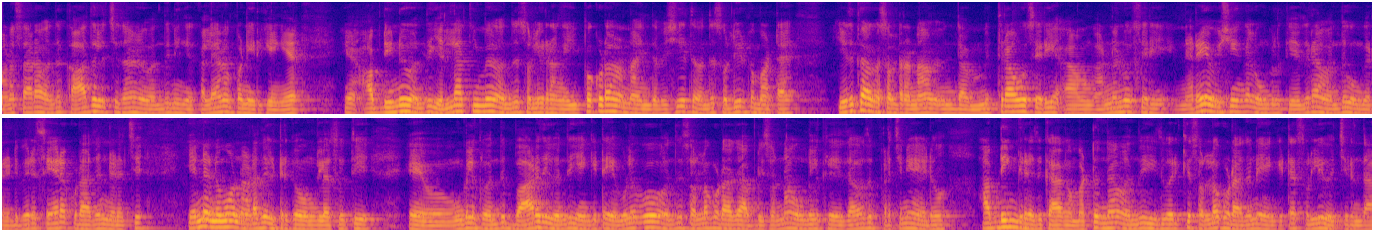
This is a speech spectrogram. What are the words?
மனசார வந்து காதலிச்சு தான் வந்து நீங்கள் கல்யாணம் பண்ணியிருக்கீங்க அப்படின்னு வந்து எல்லாத்தையுமே வந்து சொல்லிடுறாங்க. இப்போ கூட நான் இந்த விஷயத்தை வந்து சொல்லியிருக்க மாட்டேன். எதுக்காக சொல்கிறேன்னா இந்த மித்ராவும் சரி அவங்க அண்ணனும் சரி நிறைய விஷயங்கள் உங்களுக்கு எதிராக வந்து உங்கள் ரெண்டு பேரும் சேரக்கூடாதுன்னு நினச்சி என்னென்னமோ நடந்துக்கிட்டு இருக்கு. உங்களை சுற்றி உங்களுக்கு வந்து பாரதி வந்து என்கிட்ட எவ்வளவோ வந்து சொல்லக்கூடாது. அப்படி சொன்னால் உங்களுக்கு ஏதாவது பிரச்சனையாயிடும் அப்படிங்கிறதுக்காக மட்டும்தான் வந்து இது வரைக்கும் சொல்லக்கூடாதுன்னு என்கிட்ட சொல்லி வச்சுருந்தா.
